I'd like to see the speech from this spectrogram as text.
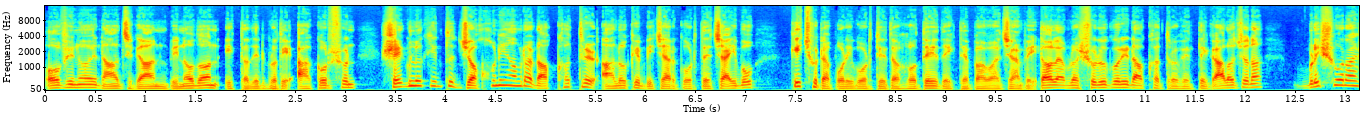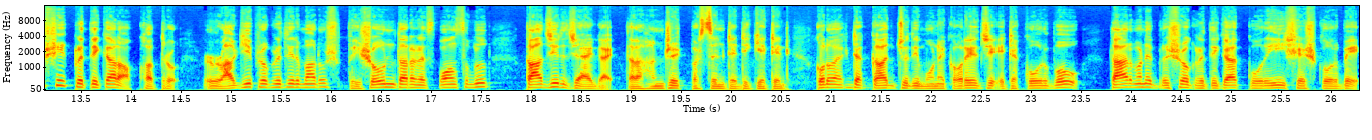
অভিনয়, নাচ, গান, বিনোদন ইত্যাদির প্রতি আকর্ষণ, সেগুলো কিন্তু যখনই আমরা নক্ষত্রের আলোকে বিচার করতে চাইব, কিছুটা পরিবর্তিত হতে দেখতে পাওয়া যাবে। তাহলে আমরা শুরু করি নক্ষত্র ভিত্তিক আলোচনা। বৃষ রাশি কৃতিকা নক্ষত্র। রাগী প্রকৃতির মানুষ, ভীষণ তারা রেসপন্সিবল কাজের জায়গায় তারা হান্ড্রেড পারসেন্ট ডেডিকেটেড কোনো একটা কাজ যদি মনে করে যে এটা করব, তার মানে বৃষ কৃতিকা করেই শেষ করবে।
